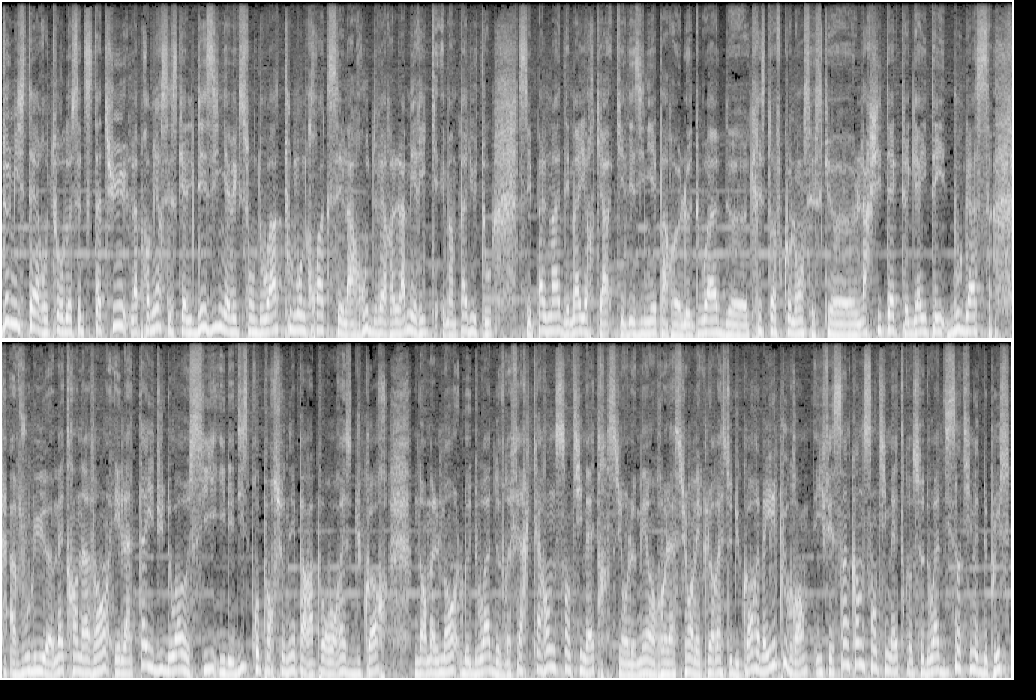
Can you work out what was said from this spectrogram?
Deux mystères autour de cette statue. La première, c'est ce qu'elle désigne avec son doigt. Tout le monde croit que c'est la route vers l'Amérique. Et eh ben pas du tout. C'est Palma de Mallorca qui est désigné par euh, le doigt de Christophe Colomb. C'est ce que l'architecte Gaëté Bougas a voulu euh, mettre en avant. Et la taille du doigt aussi, il est disproportionné par rapport au reste du corps. Normalement, le doigt devrait faire 40 cm si on le met en relation avec le reste du corps. Et eh ben il est plus grand. Il fait 50 cm. Ce doigt 10 cm de plus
